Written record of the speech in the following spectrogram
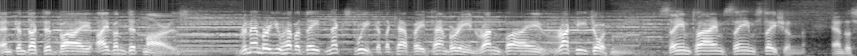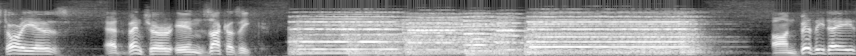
and conducted by Ivan Ditmars. Remember, you have a date next week at the Cafe Tambourine, run by Rocky Jordan. Same time, same station. And the story is Adventure in Zakazek. On busy days,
